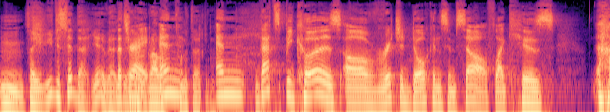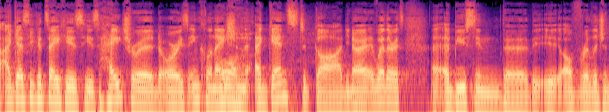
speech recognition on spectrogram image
Mm. So you just said that, yeah. But, that's yeah, right, and and that's because of Richard Dawkins himself. Like his I guess you could say his his hatred or his inclination oh. against God. You know, whether it's uh, abuse in the, the, of religion,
